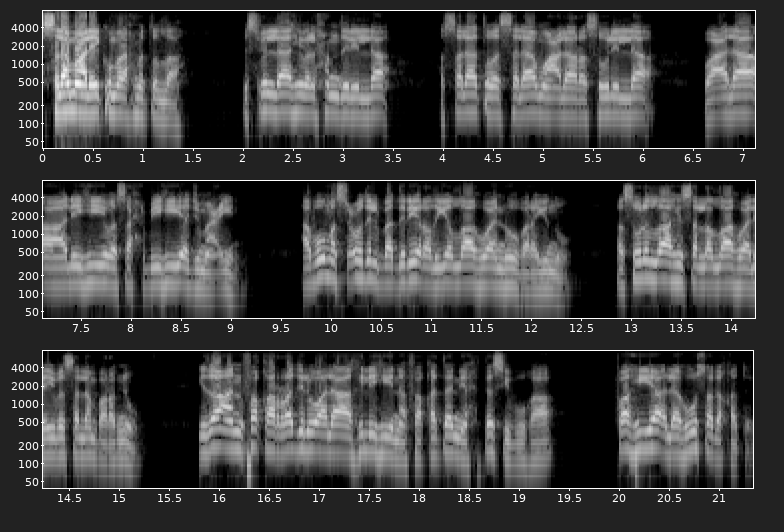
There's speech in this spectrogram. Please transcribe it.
അസ്സാം വലൈക്കും വറഹമത്തുള്ള. ബിസ്മില്ലാഹി വൽഹംദുലില്ല. അസ്സലാത്തു വസ്സലാമു അല റസൂലില്ല വഅല ആലിഹി വസഹ്ബിഹി അജ്മഈൻ. അബൂ മസ്ഊദുൽ ബദരി റളിയല്ലാഹു അൻഹു പറയുന്നു. റസൂലുള്ളാഹി സല്ലല്ലാഹു അലൈഹി വസല്ലം പറഞ്ഞു ഇദാ അൻഫഖ റജുലു അല അഹ്ലിഹി നഫഖതൻ യഹ്തസിബുഹ ഫഹിയ ലഹു സദഖത്തുൻ.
